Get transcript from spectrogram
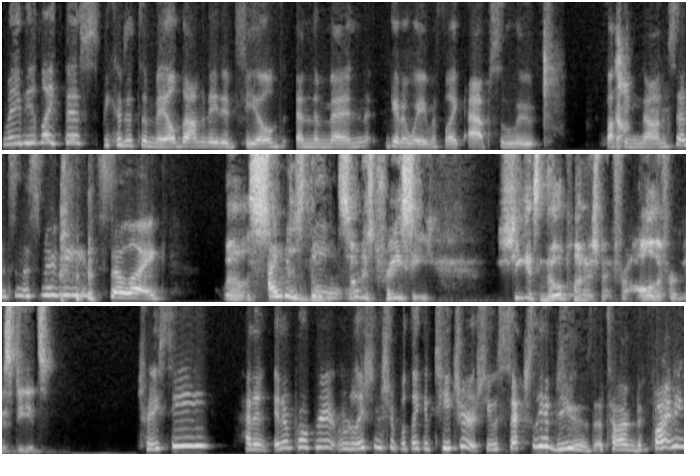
maybe like this because it's a male-dominated field, and the men get away with like absolute fucking nonsense in this movie. so like, Well, so I can does the, so does Tracy. She gets no punishment for all of her misdeeds. Tracy had an inappropriate relationship with like a teacher. She was sexually abused. That's how I'm defining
